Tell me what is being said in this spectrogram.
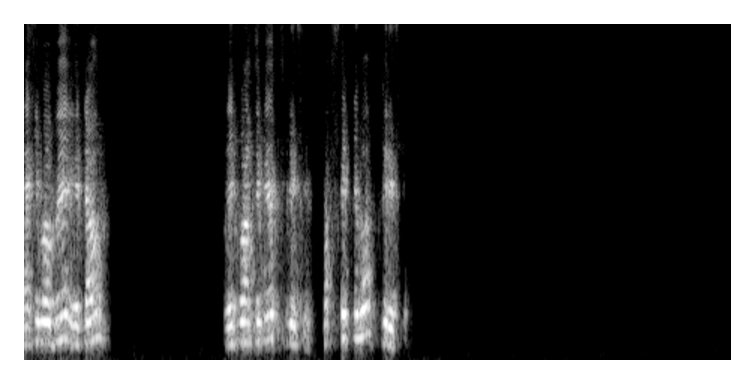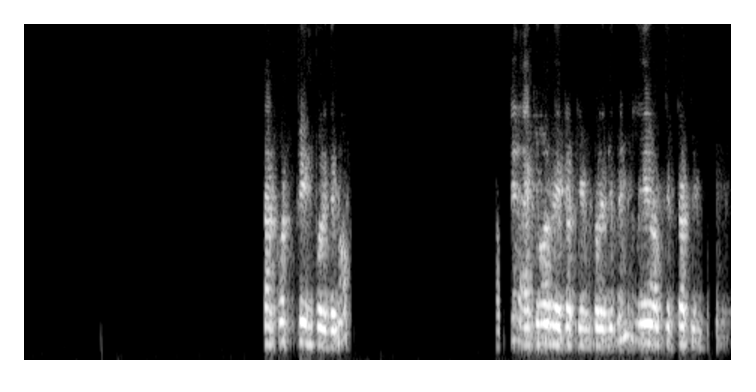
একইভাবে এটাও এই পয়েন্ট থেকে থ্রি ফিট কত ফিট নেব? থ্রি ফিট তারপর ট্রিম করে দেব। ওকে একেবারে এটা ট্রিম করে দিবেন, এই অবজেক্টটা ট্রিম করে দেবেন।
